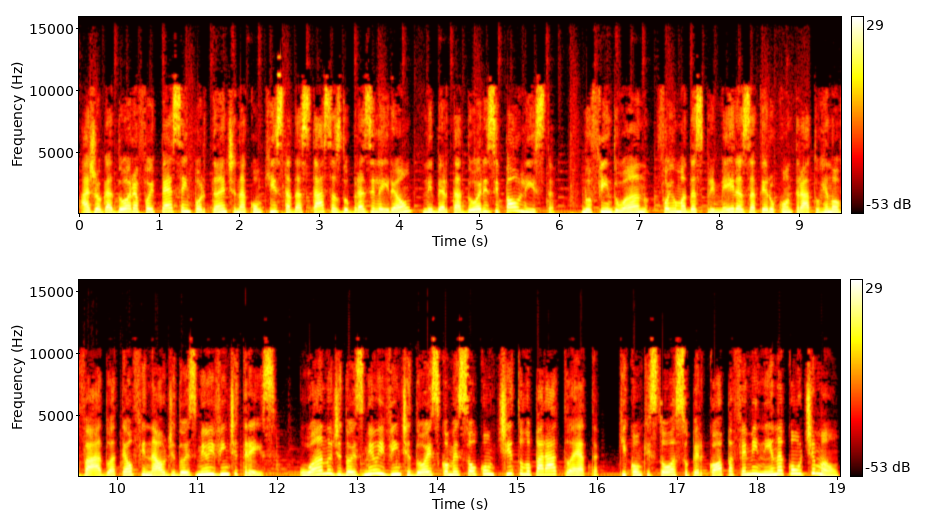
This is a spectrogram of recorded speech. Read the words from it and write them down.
A jogadora foi peça importante na conquista das taças do Brasileirão, Libertadores e Paulista. No fim do ano, foi uma das primeiras a ter o contrato renovado até o final de 2023. O ano de 2022 começou com título para a atleta, que conquistou a Supercopa Feminina com o Timão.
